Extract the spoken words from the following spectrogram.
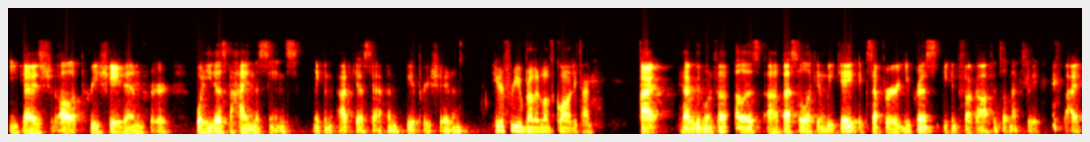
You guys should all appreciate him for what he does behind the scenes, making the podcast happen. We appreciate him. Here for you, brother. Love the quality time. All right. Have a good one, fellas. Uh, best of luck in week eight, except for you, Chris. You can fuck off until next week. Bye.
